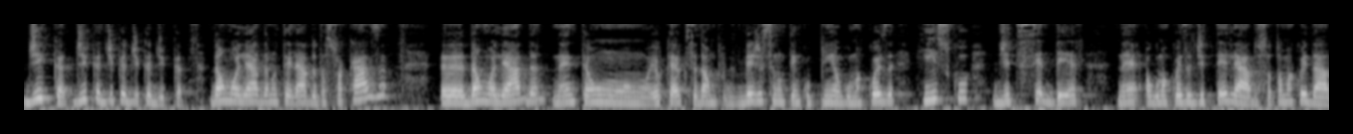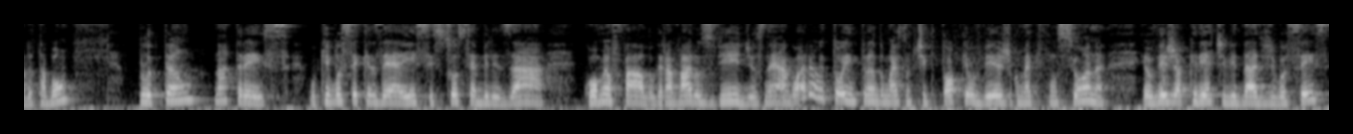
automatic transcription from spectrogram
Dica, dica, dica, dica, dica. Dá uma olhada no telhado da sua casa, uh, dá uma olhada, né? Então eu quero que você dá um, veja se não tem cupim alguma coisa, risco de ceder, né? Alguma coisa de telhado, só toma cuidado, tá bom? Plutão na 3. O que você quiser aí se sociabilizar, como eu falo, gravar os vídeos, né? Agora eu estou entrando mais no TikTok, eu vejo como é que funciona, eu vejo a criatividade de vocês.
